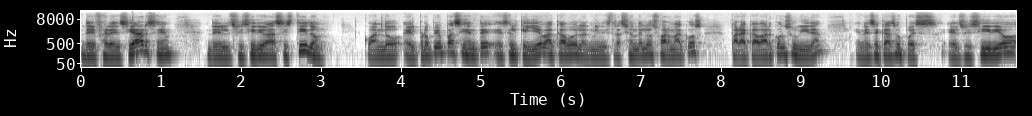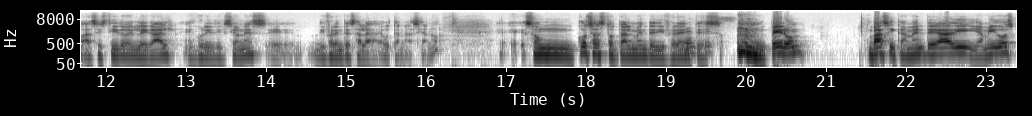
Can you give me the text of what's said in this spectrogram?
diferenciarse del suicidio asistido, cuando el propio paciente es el que lleva a cabo la administración de los fármacos para acabar con su vida. En ese caso, pues el suicidio asistido es legal en jurisdicciones eh, diferentes a la eutanasia, ¿no? Eh, son cosas totalmente diferentes. Pero básicamente, Adi y amigos,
